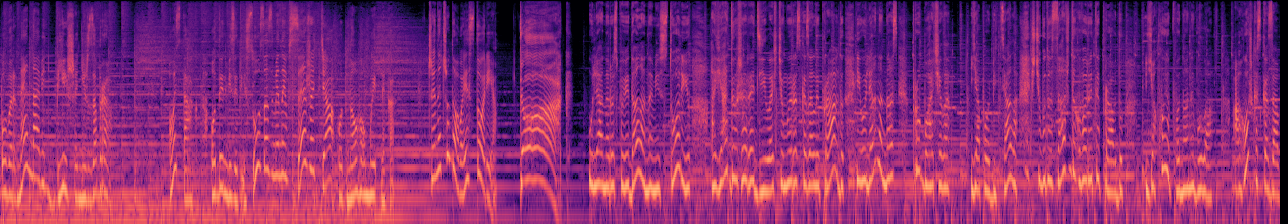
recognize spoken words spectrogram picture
поверне навіть більше, ніж забрав. Ось так один візит Ісуса змінив все життя одного митника. Чи не чудова історія? Так. Уляна розповідала нам історію, а я дуже раділа, що ми розказали правду, і Уляна нас пробачила. Я пообіцяла, що буду завжди говорити правду, якою б вона не була. А Гошка сказав,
